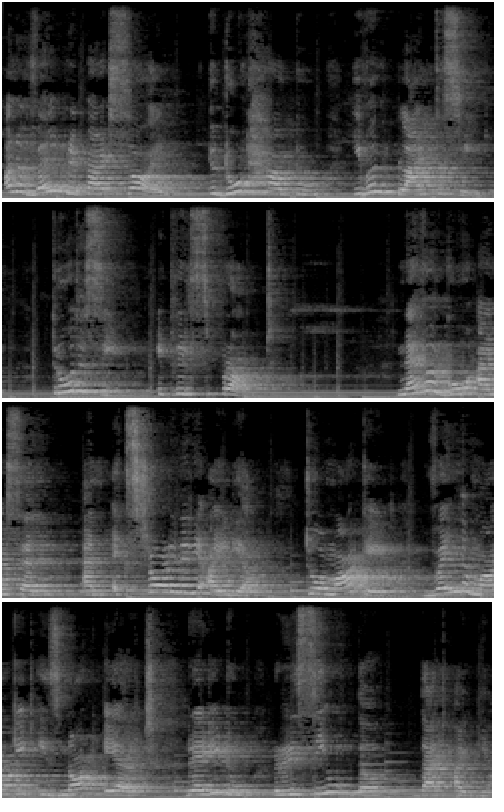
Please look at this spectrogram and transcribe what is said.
On a well prepared soil, you don't have to even plant the seed. Throw the seed, it will sprout. Never go and sell an extraordinary idea to a market when the market is not yet ready to receive the, that idea.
